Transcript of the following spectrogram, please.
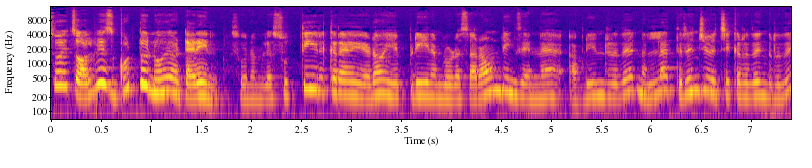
So it's always good to know your terrain so நம்மளை சுற்றி இருக்கிற இடம் எப்படி நம்மளோட சரௌண்டிங்ஸ் என்ன அப்படின்றத நல்லா தெரிஞ்சு வச்சுக்கிறதுங்கிறது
